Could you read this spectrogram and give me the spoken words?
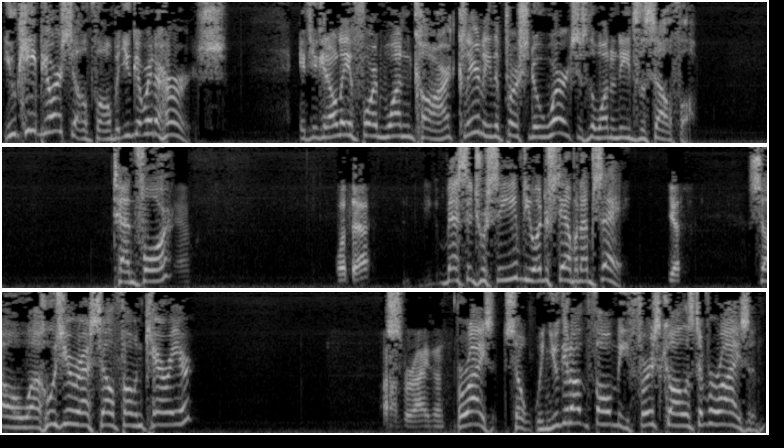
You keep your cell phone, but you get rid of hers. If you can only afford one car, clearly the person who works is the one who needs the cell phone. 10-4? Yeah. What's that? Message received? You understand what I'm saying? Yes. So uh, who's your uh, cell phone carrier? Uh, Verizon. Verizon. So when you get on the phone, me first call is to Verizon.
